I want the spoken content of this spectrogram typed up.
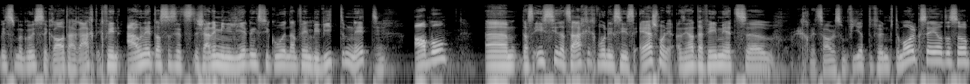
bis zu einem gewissen Grad auch recht. Ich finde auch nicht, dass das jetzt. Das ist auch nicht meine Lieblingsfigur in dem Film, bei weitem nicht. Aber ähm, das ist sie tatsächlich, wo ich sie das erste Mal. Also, ich habe den Film jetzt, äh, ich würde sagen, zum vierten, fünften Mal gesehen oder so.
